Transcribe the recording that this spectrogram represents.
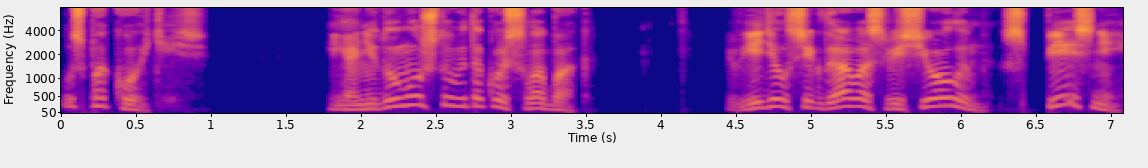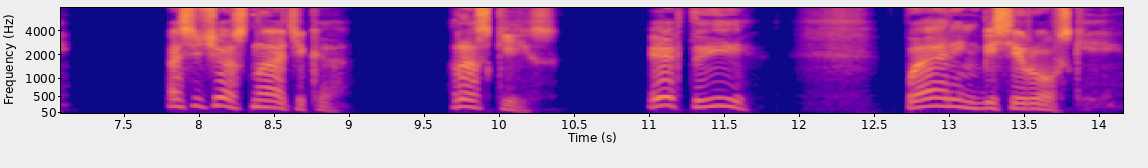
успокойтесь. Я не думал, что вы такой слабак. Видел всегда вас веселым, с песней, а сейчас натика, раскис. Эх ты, парень Бесеровский».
